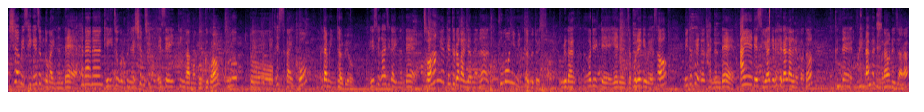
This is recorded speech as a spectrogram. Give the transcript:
시험이 세 개 정도가 있는데 하나는 개인적으로 그냥 시험 치는 SAT인가 뭐그 거 그룹 또 테스트가 있고 그다음에 인터뷰. 이 세 가지가 있는데 저학년 때 들어가려면은 부모님 인터뷰도 있어. 우리가 어릴 때 얘를 이제 보내기 위해서 미드팩을 갔는데 아이에 대해서 이야기를 해달라 그랬거든. 근데 우리 남편이 뭐라 그러지 알아?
